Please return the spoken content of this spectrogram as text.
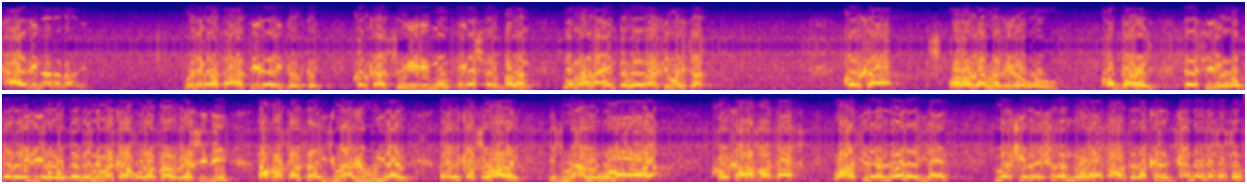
Saxaabina aanan ahayn welibaa saxaabtiila ay joogtay. Kolkaasuu yidhi nin iga shar badan nimaan ahayn dabeed arki maysaan kolka qolada nabiga uu ku daray ee tiri wadadaydi iyo waddada nimanka khulafaa raashidiin afartaasaa ijmaac lagu yahay. Wixii ka soo haray ijmaac laguma aha. Kolka afartaas waxaa sidaa loo leeyahay markii la isla noolaa asxaabta waa ka rajaxanayn afartood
